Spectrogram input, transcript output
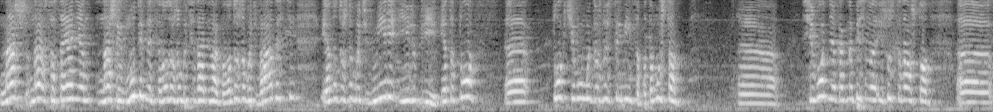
наш, наше состояние нашей внутренности, оно должно быть всегда одинаково. Оно должно быть в радости, и оно должно быть в мире и любви. И это то, э, то, к чему мы должны стремиться, потому что э, сегодня, как написано, Иисус сказал, что э,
